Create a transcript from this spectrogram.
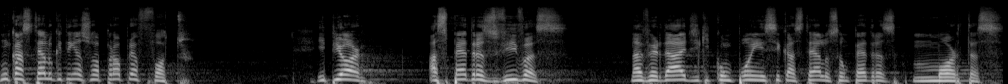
um castelo que tem a sua própria foto. E pior, as pedras vivas, na verdade, que compõem esse castelo são pedras mortas.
